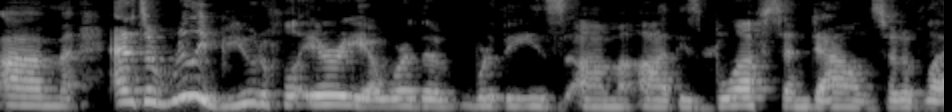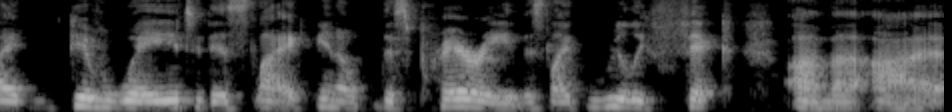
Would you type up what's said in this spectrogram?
um, and it's a really beautiful area where the where these um, uh, these bluffs and downs sort of like give way to this like you know this prairie this like really thick um, uh, uh,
